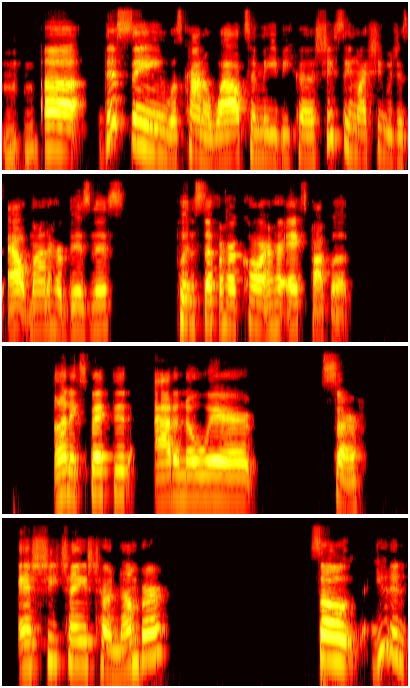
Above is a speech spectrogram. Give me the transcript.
hmm Uh, this scene was kind of wild to me because she seemed like she was just out minding her business, putting stuff in her car, and her ex pop up. Unexpected, out of nowhere, sir. And she changed her number. So you didn't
